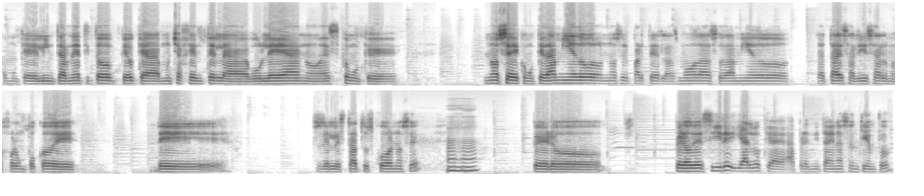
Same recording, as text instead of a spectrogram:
como que el internet y todo, creo que a mucha gente la bulean o es como que, no sé, como que da miedo no ser parte de las modas o da miedo tratar de salirse a lo mejor un poco de, de pues, del status quo, no sé. Pero, pero decir, y algo que aprendí también hace un tiempo,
